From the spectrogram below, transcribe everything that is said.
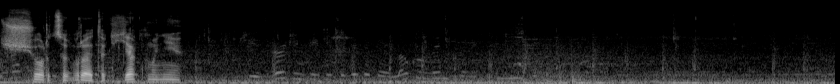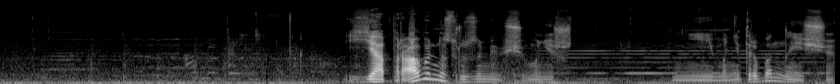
Чорт забирай, так як мені. Я правильно зрозумів, що мені ж. Ні, мені треба нижче.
